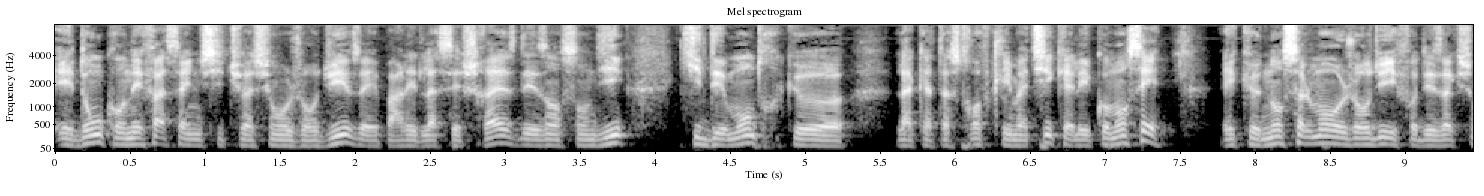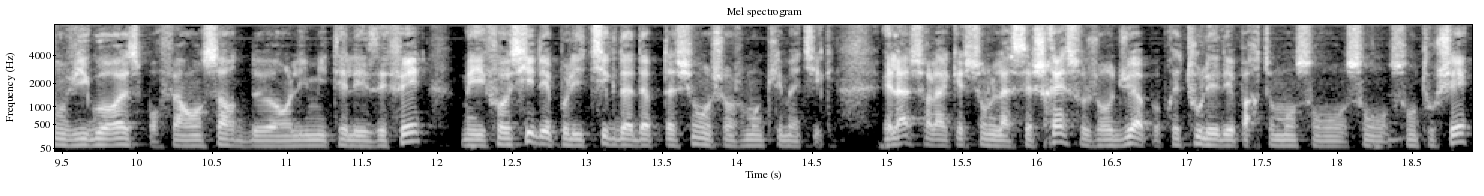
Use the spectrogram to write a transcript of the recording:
et donc, on est face à une situation aujourd'hui. Vous avez parlé de la sécheresse, des incendies, qui démontrent que la catastrophe climatique, elle est commencée et que non seulement aujourd'hui il faut des actions vigoureuses pour faire en sorte d'en limiter les effets, mais il faut aussi des politiques d'adaptation au changement climatique. Et là, sur la question de la sécheresse, aujourd'hui à peu près tous les départements sont, sont, sont, touchés.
